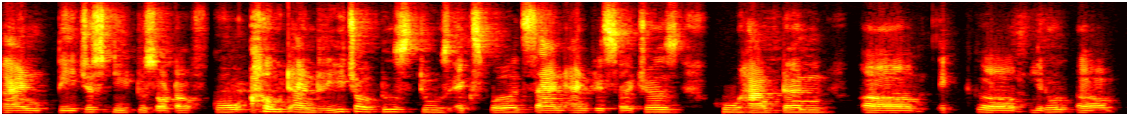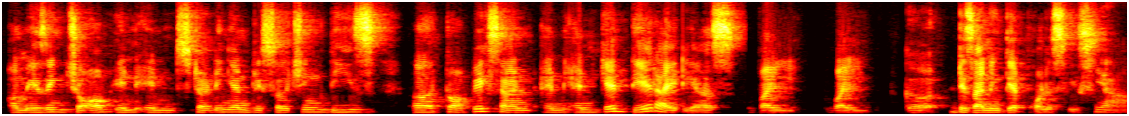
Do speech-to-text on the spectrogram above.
and they just need to sort of go out and reach out to, to experts and, and researchers who have done you know uh, amazing job in in studying and researching these uh, topics and, and and get their ideas while while uh, designing their policies. Yeah.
